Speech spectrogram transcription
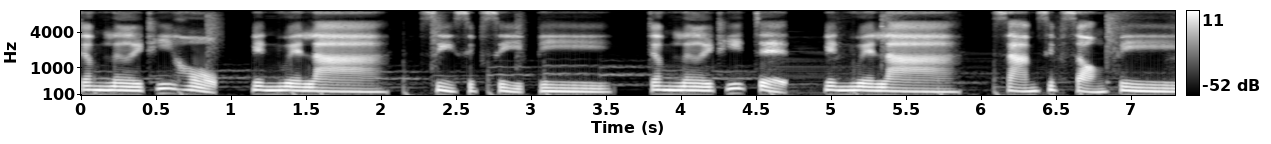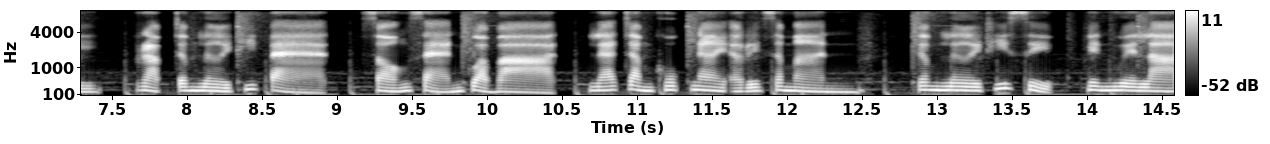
จำเลยที่ 6 เป็นเวลา 44 ปี จำเลยที่ 7 เป็นเวลา 32 ปี ปรับจำเลยที่ 8 2แสนกว่าบาท และจำคุกนายอริสมันจำเลยที่ 10 เป็นเวลา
